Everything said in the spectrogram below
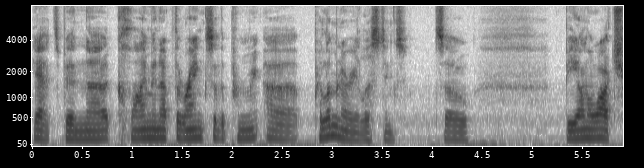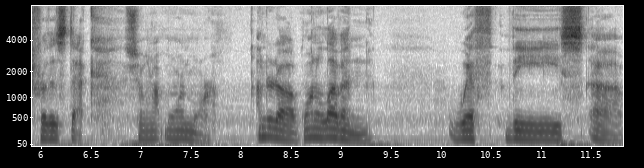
yeah, it's been uh, climbing up the ranks of the pre uh, preliminary listings. So be on the watch for this deck, showing up more and more. Underdog 111 with the uh,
